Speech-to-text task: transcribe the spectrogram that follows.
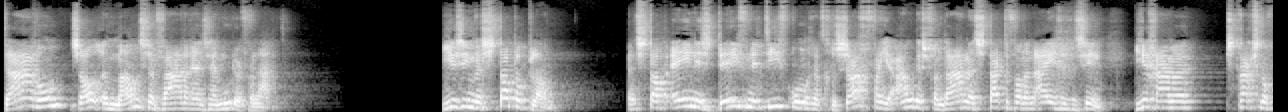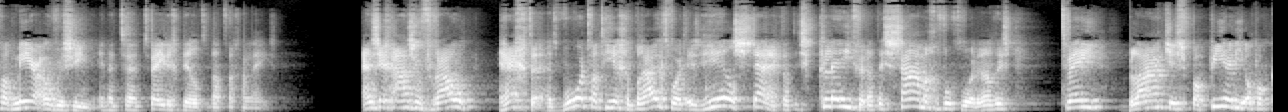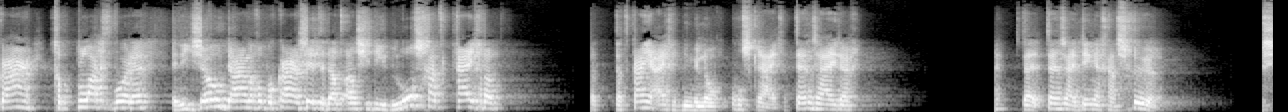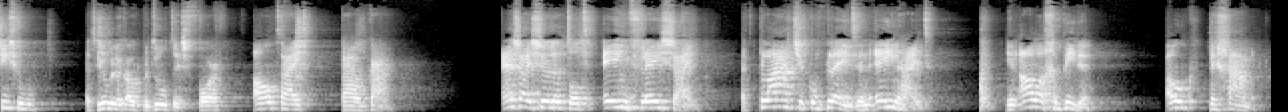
Daarom zal een man zijn vader en zijn moeder verlaten. Hier zien we stappenplan. En stap 1 is definitief onder het gezag van je ouders vandaan en starten van een eigen gezin. Hier gaan we straks nog wat meer over zien in het uh, tweede gedeelte dat we gaan lezen. En zich aan zijn vrouw hechten. Het woord wat hier gebruikt wordt is heel sterk. Dat is kleven, dat is samengevoegd worden. Dat is twee blaadjes papier die op elkaar geplakt worden. En die zodanig op elkaar zitten dat als je die los gaat krijgen, dat, dat, dat kan je eigenlijk niet meer los krijgen. Tenzij, er, tenzij dingen gaan scheuren. Precies hoe het huwelijk ook bedoeld is. Voor altijd bij elkaar. En zij zullen tot één vlees zijn. Het plaatje compleet, een eenheid. In alle gebieden. Ook lichamelijk.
